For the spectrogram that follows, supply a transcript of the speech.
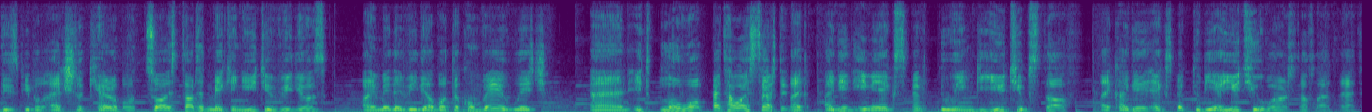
these people actually care about. So I started making YouTube videos. I made a video about the conveyor glitch and it blew up. That's how I started. Like I didn't even expect doing YouTube stuff. Like I didn't expect to be a YouTuber or stuff like that.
